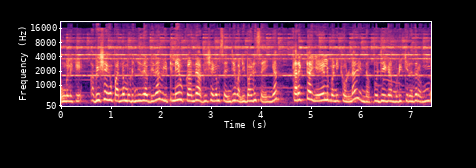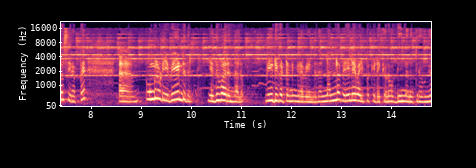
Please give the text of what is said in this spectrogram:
உங்களுக்கு அபிஷேகம் பண்ண முடிஞ்சுது அப்படின்னா வீட்டிலே உட்காந்து அபிஷேகம் செஞ்சு வழிபாடு செய்யுங்க. கரெக்டாக ஏழு மணிக்குள்ளே இந்த பூஜைகளை முடிக்கிறது ரொம்ப சிறப்பு. உங்களுடைய வேண்டுதல் எதுவாக இருந்தாலும் வீடு கட்டணுங்கிற வேண்டுதல் நல்ல வேலை வாய்ப்பு கிடைக்கணும் அப்படின்னு நினைக்கிறவங்க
